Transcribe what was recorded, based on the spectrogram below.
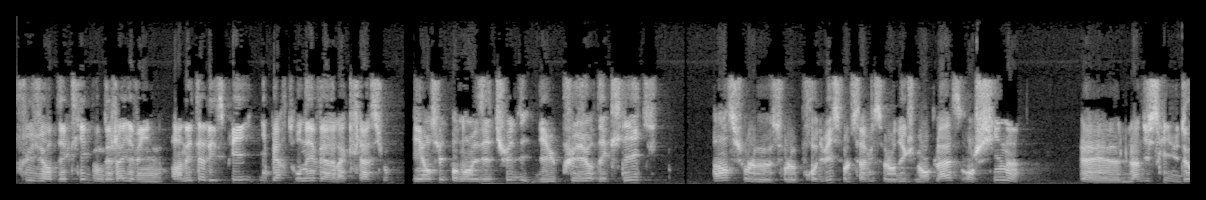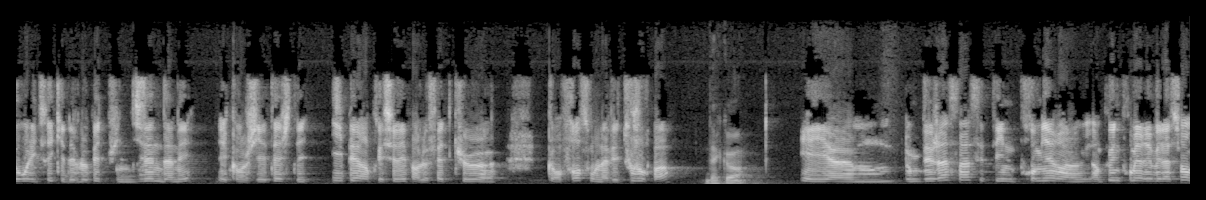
plusieurs déclics. Donc déjà, il y avait un état d'esprit hyper tourné vers la création. Et ensuite, pendant mes études, il y a eu plusieurs déclics. Un sur le sur le produit, sur le service aujourd'hui que je mets en place. En Chine, l'industrie du deux roues électrique est développée depuis une dizaine d'années et quand j'y étais, j'étais hyper impressionné par le fait que euh, qu'en France on ne l'avait toujours pas. D'accord. Et euh, donc déjà ça, c'était une première, un peu une première révélation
